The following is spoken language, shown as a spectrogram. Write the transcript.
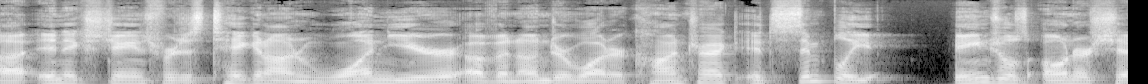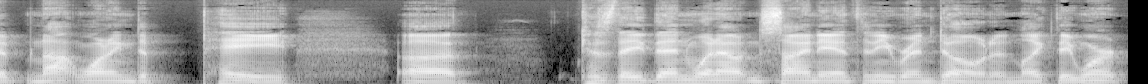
Uh, in exchange for just taking on one year of an underwater contract, it's simply Angels ownership not wanting to pay, because uh, they then went out and signed Anthony Rendon, and like they weren't,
